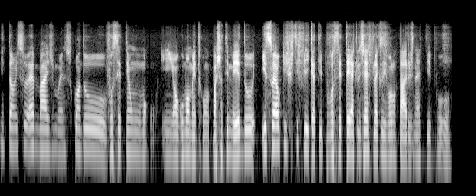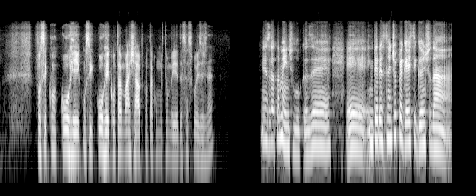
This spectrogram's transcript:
Então isso é mais ou menos quando você tem um em algum momento com bastante medo, isso é o que justifica, tipo, você ter aqueles reflexos involuntários, né? Tipo, você correr, conseguir correr quando tá mais rápido, quando tá com muito medo, essas coisas, né? Exatamente, Lucas. É, é interessante eu pegar esse gancho da,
